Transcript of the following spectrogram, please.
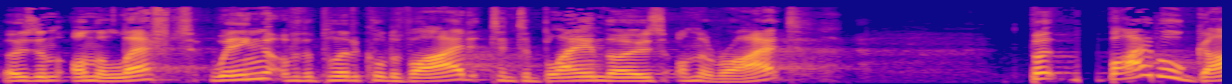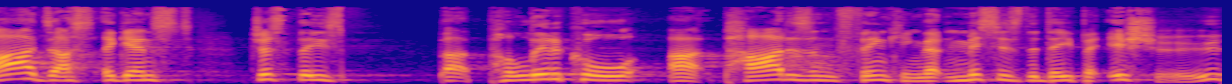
Those on the left wing of the political divide tend to blame those on the right. But the Bible guards us against just these uh, political, uh, partisan thinking that misses the deeper issue.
